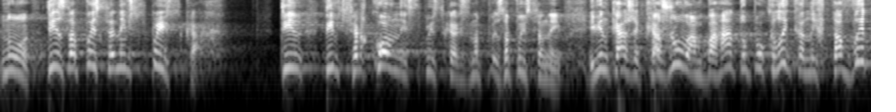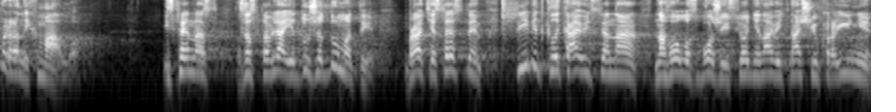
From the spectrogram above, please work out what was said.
ну, ти записаний в списках. Ти, ти в церковних списках записаний. І він каже: кажу вам, багато покликаних та вибраних мало. І це нас заставляє дуже думати. Браття, сестри, всі відкликаються на, на голос Божий. І Сьогодні навіть в нашій Україні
